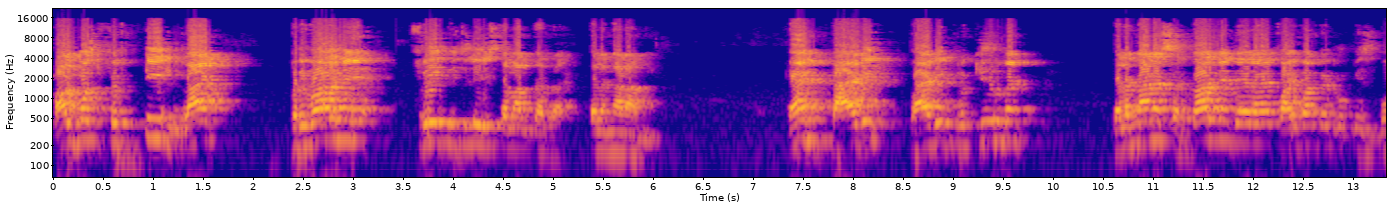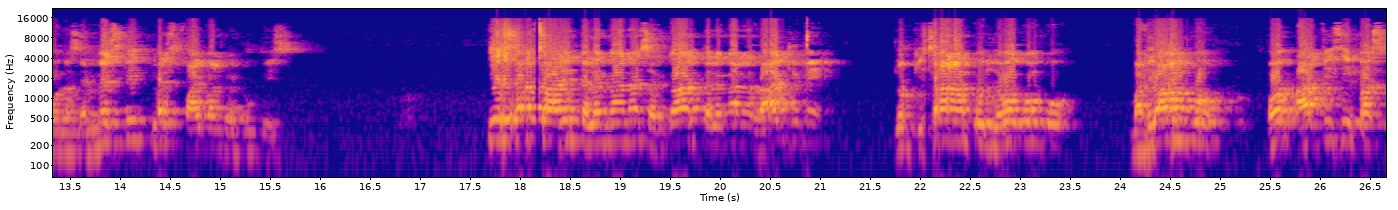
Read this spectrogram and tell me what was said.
Almost 50 lakh परिवार में फ्री बिजली इस्तेमाल कर रहा है तेलंगाना में and paddy paddy procurement Telangana सरकार ने दे रहा है 500 rupees bonus MSP plus 500 rupees ये सब सारे तेलंगाना सरकार तेलंगाना राज्य में जो किसानों को युवकों को महिलाओं को और RTC bus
